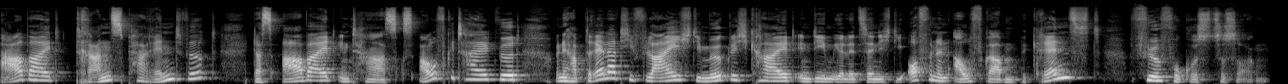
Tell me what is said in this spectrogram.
Arbeit transparent wird, dass Arbeit in Tasks aufgeteilt wird und ihr habt relativ leicht die Möglichkeit, indem ihr letztendlich die offenen Aufgaben begrenzt, für Fokus zu sorgen.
